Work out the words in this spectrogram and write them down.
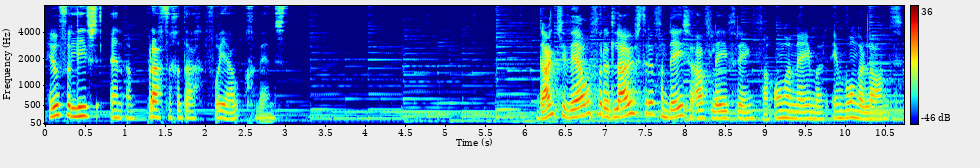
Heel veel liefs en een prachtige dag voor jou gewenst. Dankjewel voor het luisteren van deze aflevering van Ondernemer in Wonderland.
